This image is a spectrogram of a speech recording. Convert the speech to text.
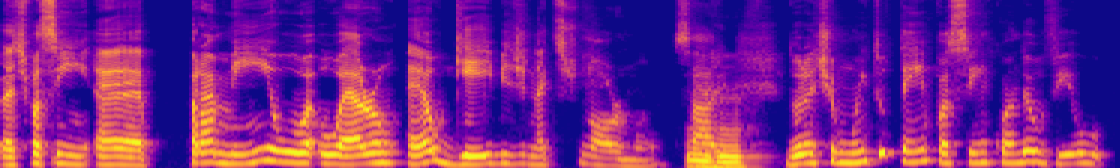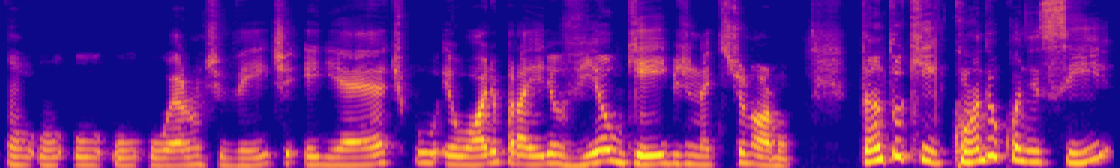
É tipo assim, é, para mim, o, o Aaron é o Gabe de Next Normal, sabe? Uhum. Durante muito tempo, assim, quando eu vi o, o, o, o, Aaron Tveit, ele é, tipo, eu olho pra ele, eu via o Gabe de Next Normal. Tanto que quando eu conheci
